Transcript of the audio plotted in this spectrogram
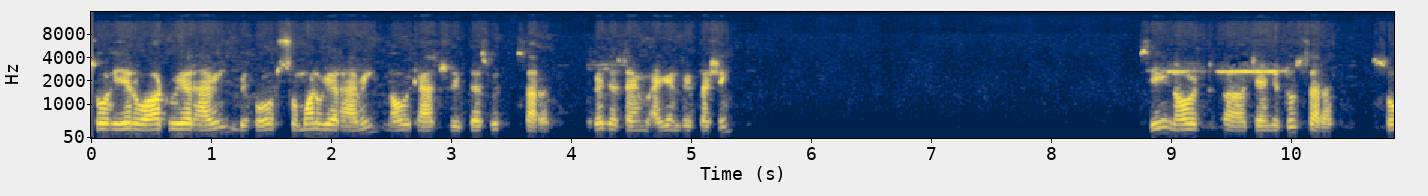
so here what we are having before suman we are having now it has to replace with sarat. Okay just i'm again refreshing see now it uh, changed to sarat. So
